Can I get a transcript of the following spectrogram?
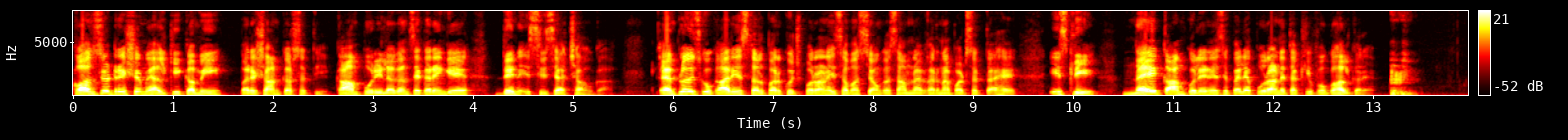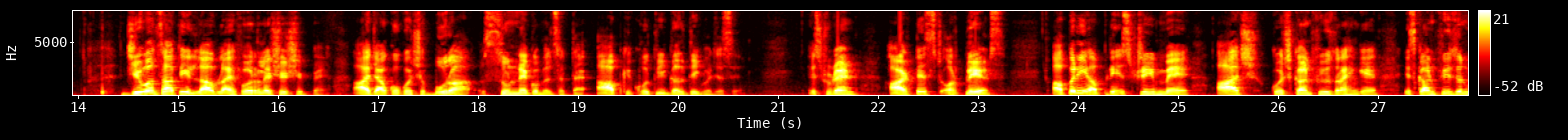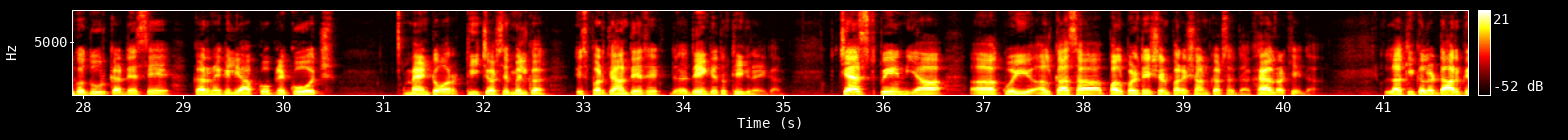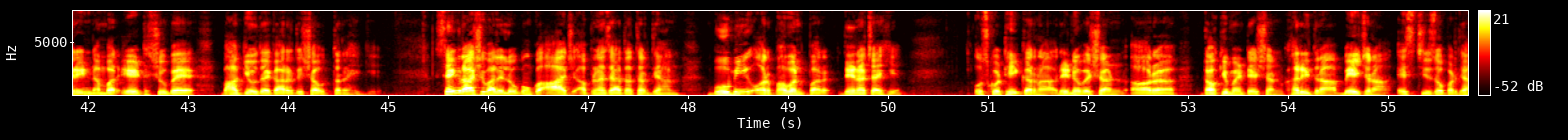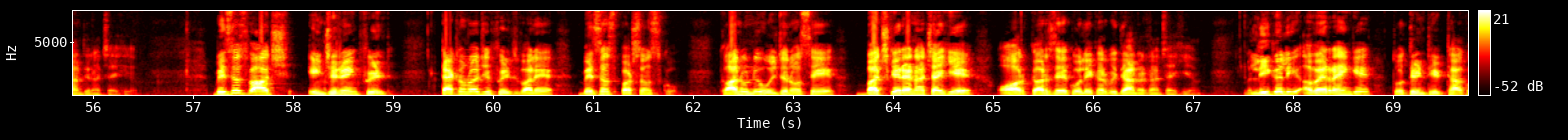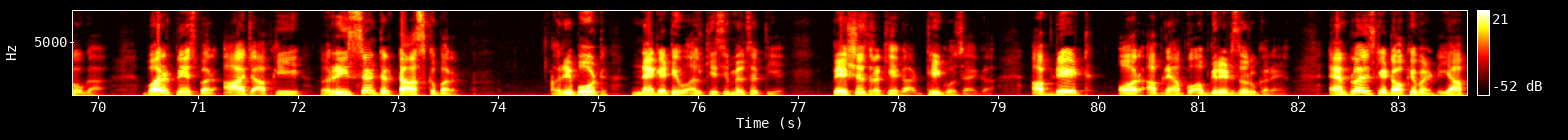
कॉन्सेंट्रेशन में हल्की कमी परेशान कर सकती है। काम पूरी लगन से करेंगे, दिन इसी से अच्छा होगा। एम्प्लॉयज़ को कार्यस्थल पर कुछ पुरानी समस्याओं का सामना करना पड़ सकता है। इसलिए नए काम को लेने से पहले पुराने तकलीफों को हल करें। जीवन साथी लव लाइफ और रिलेशनशिप में आज आपको कुछ बुरा सुनने को मिल सकता है, आपकी खुद की गलती की वजह से। स्टूडेंट आर्टिस्ट और प्लेयर्स अपनी अपनी स्ट्रीम में आज कुछ कंफ्यूज रहेंगे। इस कंफ्यूजन को दूर करने से, करने के लिए आपको अपने कोच मेंटोर टीचर से मिलकर इस पर ध्यान दे देंगे तो ठीक रहेगा। चेस्ट पेन या आ, कोई हल्का सा पल्पल्टेशन परेशान कर सकता है। ख्याल रखिएगा। Lucky colour dark green number eight शुभ है। भाग्य उदय कारक दिशा उत्तर रहेगी। सिंह राशि वाले लोगों को आज अपना ज़्यादातर ध्यान भूमि और भवन पर देना चाहिए। उसको ठीक करना रिनोवेशन और डॉक्यूमेंटेशन खरीदना बेचना इस चीज़ों पर ध्यान देना चाहिए। बिज़नेस में आज इंजीनियरिंग फ़ील्ड टेक्नोलॉजी फ़ील्ड वाले बिज़नेस पर्सनस को कानूनी उलझनों से बच के रहना चाहिए और कर्जे को लेकर भी ध्यान रखना चाहिए। लीगली अवेयर रहेंगे तो दिन ठीक ठाक होगा। वर्क प्लेस पर आज आपकी रिसेंट टास्क पर रिपोर्ट नेगेटिव हल्की सी मिल सकती है। पेशेंस रखिएगा, ठीक हो जाएगा। अपडेट और अपने आप को अपग्रेड ज़रूर करें। एम्प्लॉयज़ के डॉक्यूमेंट या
